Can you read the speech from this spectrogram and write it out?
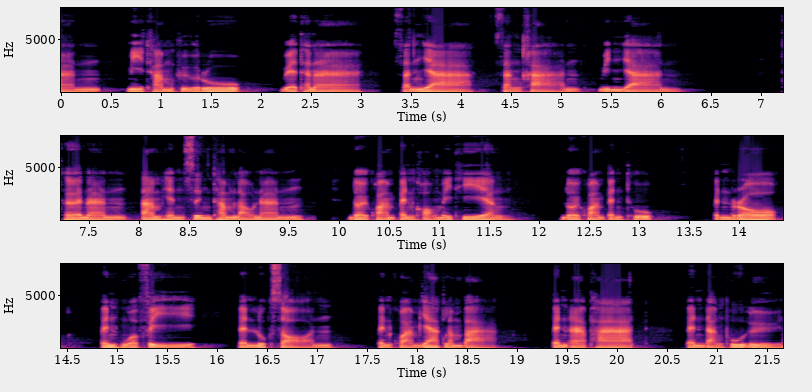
นั้น มีธรรมคือรูป เวทนา สัญญา สังขาร วิญญาณ เธอนั้นตามเห็นซึ่งธรรมเหล่านั้น โดยความเป็นของไม่เที่ยง โดยความเป็นทุกข์ เป็นโรค เป็นหัวฝี เป็นลูกศร เป็นความยากลำบาก เป็นอาพาธ เป็นดังผู้อื่น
